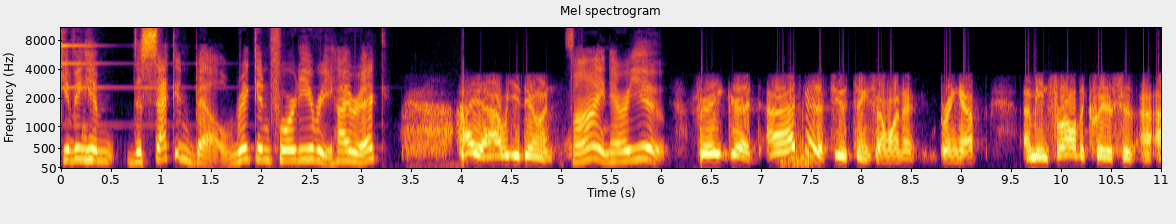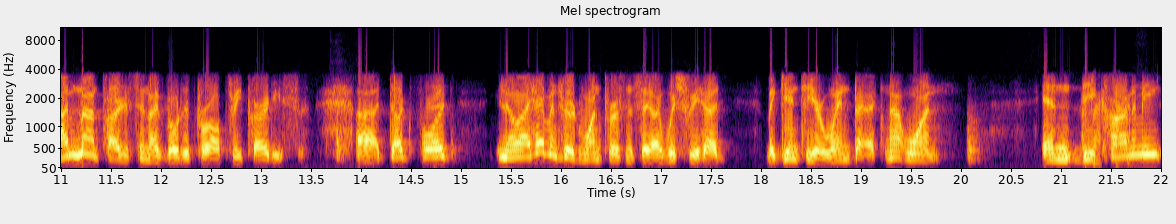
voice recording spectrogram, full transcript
giving him the second bell. Rick in Fort Erie. Hi, Rick. Hi, how are you doing? Fine. How are you? Very good. Uh, I've got a few things I want to bring up. I mean, for all the criticism, I'm nonpartisan. I voted for all three parties. Uh, Doug Ford, you know, I haven't heard one person say, I wish we had McGuinty or Wynne back. Not one. And the economy,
